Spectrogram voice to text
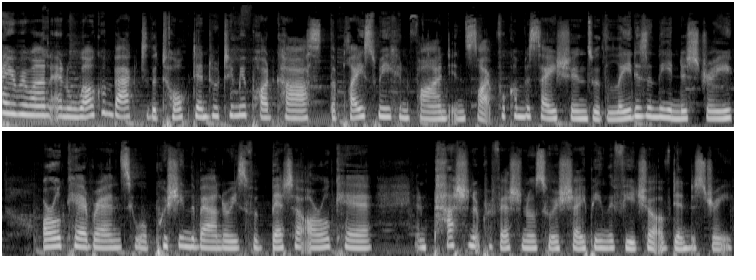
Hey everyone, and welcome back to the Talk Dental to Me podcast, the place where you can find insightful conversations with leaders in the industry, oral care brands who are pushing the boundaries for better oral care, and passionate professionals who are shaping the future of dentistry.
